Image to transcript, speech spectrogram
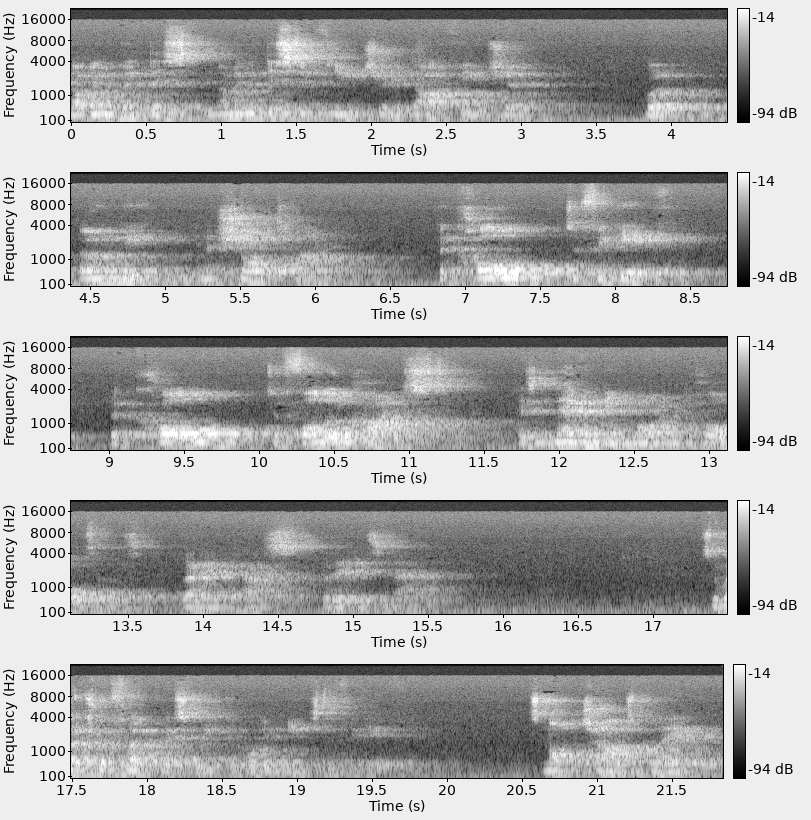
not in the, dis- not in the distant future, in the dark future, but only in a short time. The call to forgive the call to follow Christ has never been more important than it has than it is now. So let's reflect this week of what it means to forgive. It's not a child's play,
